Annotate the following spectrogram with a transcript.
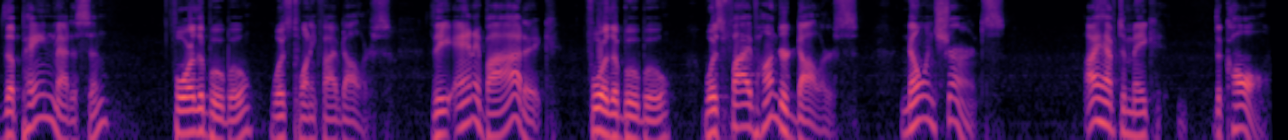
The pain medicine for the boo-boo was $25 the antibiotic for the boo-boo was $500 no insurance I have to make the call.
